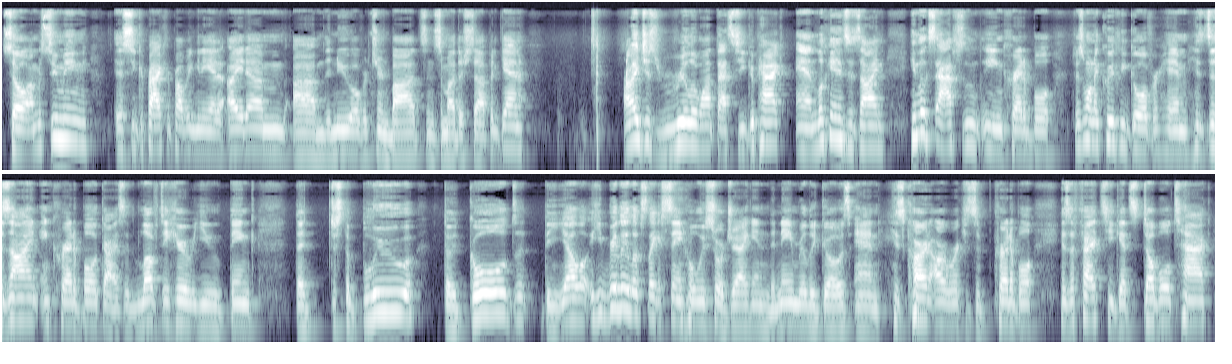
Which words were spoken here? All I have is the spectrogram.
So I'm assuming the secret pack, you're probably going to get an item, um, the new overturned Batzz, and some other stuff. But again, I just really want that secret pack. And looking at his design, he looks absolutely incredible. Just want to quickly go over him. His design, incredible. Guys, I'd love to hear what you think. That just the blue the gold, the yellow. He really looks like a Saint Holy Sword Dragon. The name really goes, and his card artwork is incredible. His effects, he gets double attack,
